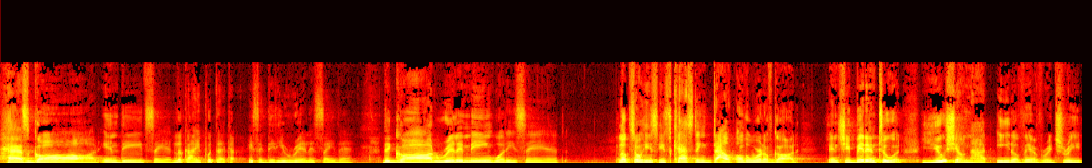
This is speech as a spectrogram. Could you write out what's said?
Has God indeed said? Look how he put that. He said, Did he really say that? Did God really mean what he said? Look, so he's, he's casting doubt on the word of God. And she bit into it. You shall not eat of every tree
